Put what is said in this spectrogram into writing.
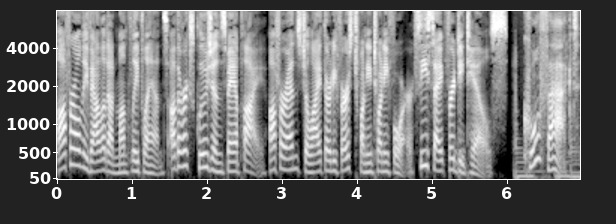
Offer only valid on monthly plans. Other exclusions may apply. Offer ends July 31st, 2024. See site for details. Cool fact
